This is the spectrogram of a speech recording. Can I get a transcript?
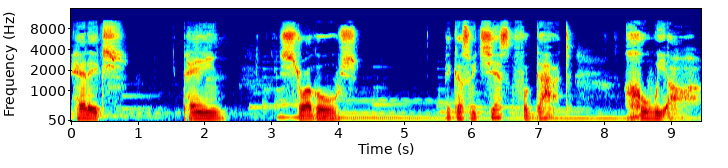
Headaches, pain, struggles, because we just forgot who we are.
